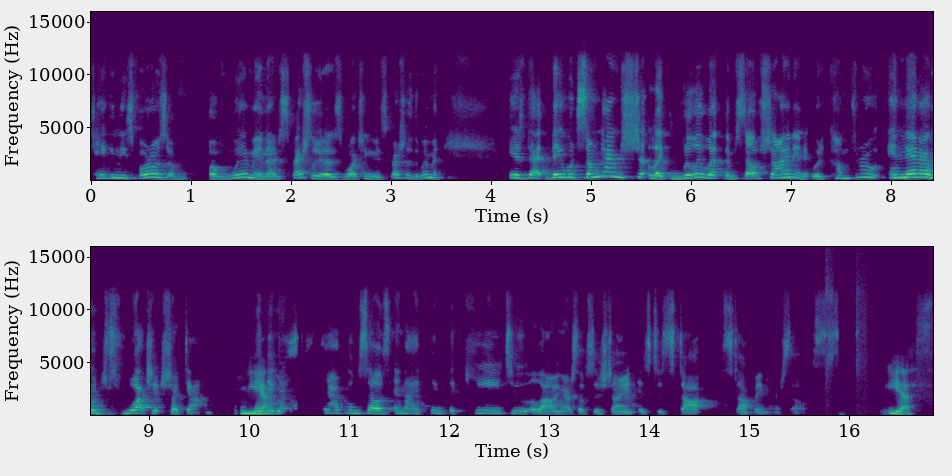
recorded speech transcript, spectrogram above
taking these photos of, of women, especially I was watching, especially the women, is that they would sometimes sh- like really let themselves shine and it would come through. And then I would just watch it shut down. Yeah. And they would stop themselves. And I think the key to allowing ourselves to shine is to stop stopping ourselves. Yes,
